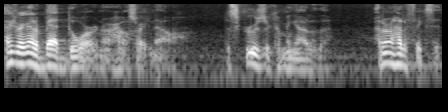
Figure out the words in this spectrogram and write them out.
Actually, I got a bad door in our house right now. The screws are coming out of the. I don't know how to fix it.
